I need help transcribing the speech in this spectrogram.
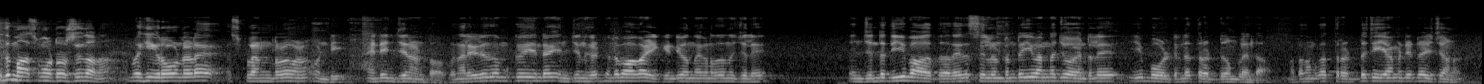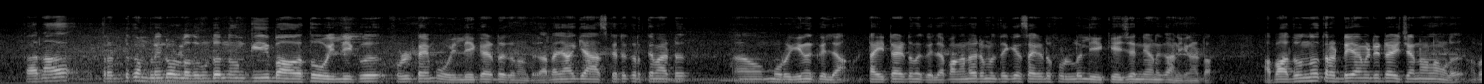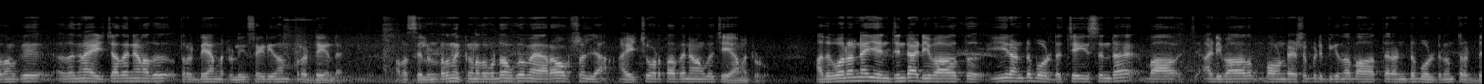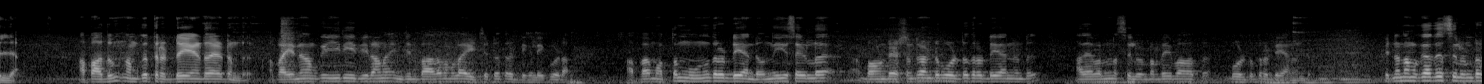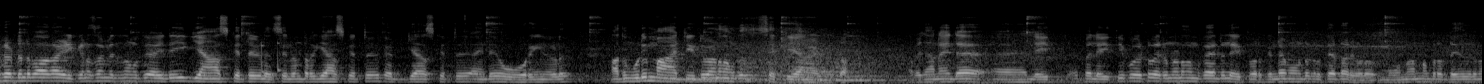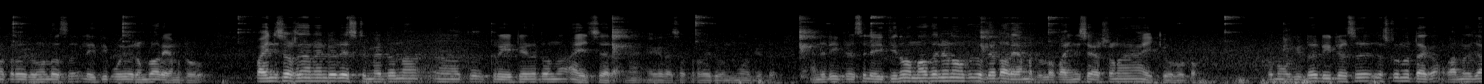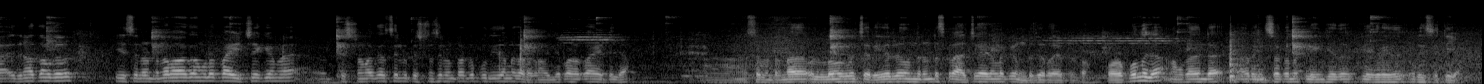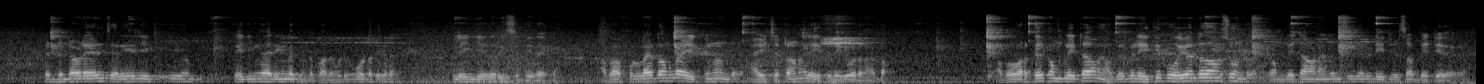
ഇത് മാസ് മോട്ടോഴ്സിൽ നിന്നാണ് നമ്മുടെ ഹീറോ ഹോണ്ടയുടെ സ്പ്ലെൻഡർ വണ്ടി. അതിന്റെ എഞ്ചിനാണ് കേട്ടോ അപ്പോൾ നിലവിൽ നമുക്ക് ഇതിന്റെ എഞ്ചിൻ ഹെഡിന്റെ ഭാഗം അഴിക്കേണ്ടി വന്നേക്കുന്നത് എന്ന് വെച്ചാൽ എഞ്ചിന്റെ ഈ ഭാഗത്ത് അതായത് സിലിണ്ടറിന്റെ ഈ വന്ന ജോയിന്റിൽ ഈ ബോൾട്ടിന്റെ ത്രെഡ് കംപ്ലൈന്റാണ് അപ്പോൾ നമുക്ക് ആ ത്രെഡ് ചെയ്യാൻ വേണ്ടിയിട്ട് അഴിച്ചാണ് കാരണം ആ ത്രെഡ് കംപ്ലൈന്റ് ഉള്ളത് കൊണ്ട് തന്നെ നമുക്ക് ഈ ഭാഗത്ത് oil leak full time oil ലീക്കായിട്ട് നിൽക്കുന്നുണ്ട്. കാരണം ഞാൻ ഗ്യാസ്കറ്റ് കൃത്യമായിട്ട് മുറുകി നിൽക്കില്ല ടൈറ്റായിട്ട് നിൽക്കില്ല. അപ്പോൾ അങ്ങനെ വരുമ്പോഴത്തേക്ക് സൈഡ് ഫുള്ള് ലീക്കേജ് തന്നെയാണ് കാണിക്കുന്നത് കേട്ടോ അപ്പോൾ അതൊന്ന് ത്രെഡ് ചെയ്യാൻ വേണ്ടിയിട്ട് അഴിച്ചാണ് നമ്മൾ അപ്പോൾ നമുക്ക് അതങ്ങനെ അഴിച്ചാൽ തന്നെയാണ് അത് ത്രെഡ് ചെയ്യാൻ പറ്റുള്ളൂ. ഈ സൈഡിൽ നമുക്ക് ത്രെഡ് ചെയ്യേണ്ടത് അപ്പോൾ സിലിണ്ടർ നിൽക്കുന്നത് കൊണ്ട് നമുക്ക് വേറെ ഓപ്ഷൻ ഇല്ല. അഴിച്ചു കൊടുത്താൽ തന്നെ നമുക്ക് ചെയ്യാൻ പറ്റുള്ളൂ. അതുപോലെ തന്നെ എഞ്ചിന്റെ അടിഭാഗത്ത് ഈ രണ്ട് ബോൾട്ട് ചേസിന്റെ അടിഭാഗം ഫൗണ്ടേഷൻ പിടിപ്പിക്കുന്ന ഭാഗത്തെ രണ്ട് ബോൾട്ടിനും ത്രെഡില്ല അപ്പോൾ അതും നമുക്ക് ത്രെഡ് ചെയ്യേണ്ടതായിട്ടുണ്ട്. അപ്പോൾ അതിന് നമുക്ക് ഈ രീതിയിലാണ് എഞ്ചിൻ ഭാഗം നമ്മൾ അഴിച്ചിട്ട് ത്രെഡിങ്ങിലേക്ക് വിടാം. അപ്പോൾ മൊത്തം മൂന്ന് ത്രെഡ് ചെയ്യാനുണ്ട്. ഒന്ന് ഈ സൈഡിലെ ഫൗണ്ടേഷന്റെ രണ്ട് ബോൾട്ട് ത്രെഡ് ചെയ്യാനുണ്ട്. അതേപോലെ തന്നെ സിലിണ്ടറിന്റെ ഈ ഭാഗത്ത് ബോൾട്ട് ത്രെഡ് ചെയ്യാനുണ്ട്. പിന്നെ നമുക്കത് സിലിണ്ടർ ഹെഡിന്റെ ഭാഗം അഴിക്കുന്ന സമയത്ത് നമുക്ക് അതിന്റെ ഈ ഗ്യാസ്കറ്റുകൾ സിലിണ്ടർ ഗ്യാസ്കറ്റ് ഹെഡ് ഗ്യാസ്കറ്റ് അതിന്റെ ഓറിങ്ങുകൾ അതും കൂടി മാറ്റിയിട്ട് വേണം നമുക്ക് സെറ്റ് ചെയ്യാനായിട്ട് കേട്ടോ അപ്പോൾ ഞാൻ അതിന്റെ ലെയ്ത്ത് ഇപ്പോൾ ലെയ്ത്തിൽ പോയിട്ട് വരുമ്പോഴാണ് നമുക്ക് അതിന്റെ ലെയ്ത്ത് വർക്കിന്റെ എമൗണ്ട് കൃത്യമായിട്ട് അറിയുള്ളൂ. മൂന്നെണ്ണം ത്രെഡ് ചെയ്ത് വരുമ്പോൾ എത്ര വരും എന്നുള്ള ദിവസം ലെയ്ത്തിൽ പോയി വരുമ്പോൾ അറിയാൻ പറ്റുള്ളൂ. അപ്പോൾ അതിന് ശേഷം ഞാൻ അതിന്റെ ഒരു എസ്റ്റിമേറ്റ് ഒന്ന് ക്രിയേറ്റ് ചെയ്തിട്ട് ഒന്ന് അയച്ചു തരാം. ഏകദേശം എത്ര വരുമെന്ന് നോക്കിയിട്ട്. അതിന്റെ ഡീറ്റെയിൽസ് ലേറ്റ് നിന്ന് വന്നാൽ തന്നെയാണ് നമുക്ക് കൃത്യമായിട്ട് അറിയാൻ പറ്റുള്ളൂ. അപ്പോൾ അതിന് ശേഷമാണ് ഞാൻ അയക്കുള്ളൂ കേട്ടോ. അപ്പോൾ നോക്കിയിട്ട് ഡീറ്റെയിൽസ് ജസ്റ്റ് ഒന്ന് ഇട്ടേക്കാം. കാരണം വെച്ചാൽ ഇതിനകത്ത് നമുക്ക് ഈ സിലിണ്ടറിന്റെ ഭാഗം നമ്മൾ ഇപ്പോൾ അയച്ചു വയ്ക്കുമ്പോൾ പിസ്റ്റണൊക്കെ സിലി പിസ്റ്റൺ സിലിണ്ടറൊക്കെ പുതിയതാണ് കിടക്കണം. വലിയ പഴക്കമായിട്ടില്ല. സിലിണ്ടറിന്റെ ഉള്ളിൽ ചെറിയൊരു ഒന്ന് രണ്ട് സ്ക്രാച്ച് കാര്യങ്ങളൊക്കെ ഉണ്ട് ചെറുതായിട്ട് കേട്ടോ. കുഴപ്പമൊന്നുമില്ല. നമുക്കതിന്റെ റിങ്സൊക്കെ ഒന്ന് ക്ലീൻ ചെയ്ത് ക്ലിയർ ചെയ്ത് റീസെറ്റ് ചെയ്യാം. ഹെഡിന്റെ അവിടെയായാലും ചെറിയ ലീക്ക് കരിയും കാര്യങ്ങളൊക്കെ ഉണ്ട്. അപ്പോൾ അതും കൂടി കൂട്ടത്തിൽ കൂടെ ക്ലീൻ ചെയ്ത് റീസെറ്റ് ചെയ്തേക്കാം. അപ്പോൾ ഫുള്ളായിട്ട് നമ്മൾ അഴിക്കുന്നുണ്ട്. അഴിച്ചിട്ടാണ് ലേത്തിലേക്ക് വിടുന്നത് കേട്ടോ. അപ്പോൾ വർക്ക് കംപ്ലീറ്റ് ആവും നമുക്ക് ഇപ്പോൾ ലെയ്ത്തിൽ പോയി വേണ്ട താമസമുണ്ട്. കംപ്ലീറ്റ് ആവണതിനനുസരിച്ച് ഡീറ്റെയിൽസ് അപ്ഡേറ്റ് ചെയ്തേക്കാം.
